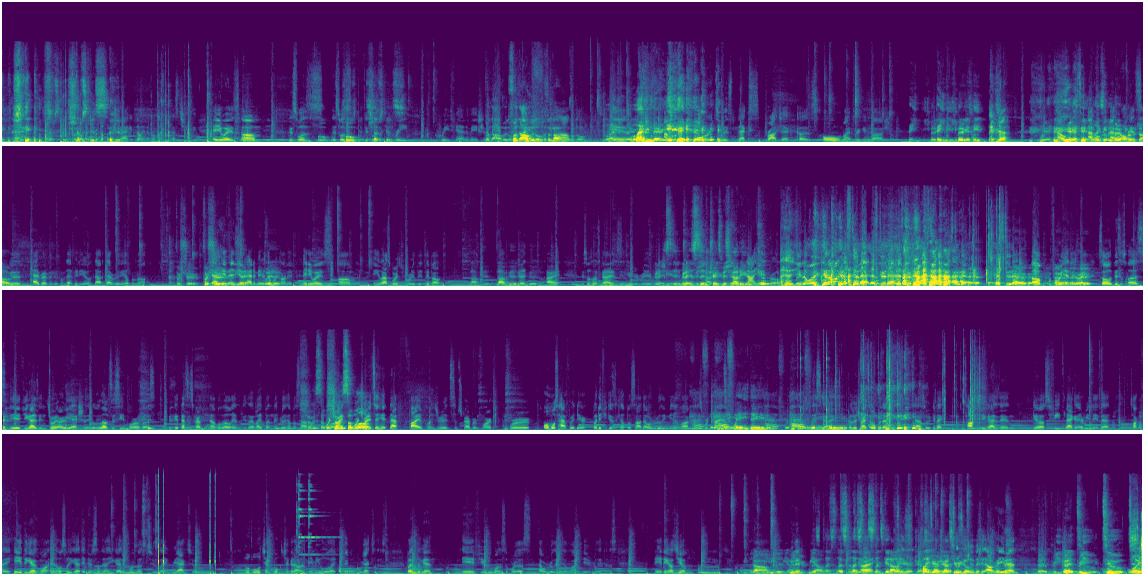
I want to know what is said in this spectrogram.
Chef's kiss. No, a. No, never mind. That's cheesy. Anyways, um, this was Boom. this was Boom. this Chef's was a kiss. great great fan animation. Phenomenal. Phenomenal. Phenomenal. Phenomenal. And Legendary. I'm looking forward to his next project because oh my freaking gosh. Hey, he, he better get paid. I hope he gets, I like hope he, I better hope he offer him a gets some job. good ad revenue from that video. That that really helped him out. For sure. For Yeah, sure. him and the sure. other animators But that yeah. worked on it. Anyways, um, any last words before we li- dip out? No, I'm good. No, I'm good. Good? I'm good. All right, this was us guys. Yeah. We really We're gonna appreciate instant, it. we're gonna instant transmission out of here. Not yet, bro. you know what? You know what? Let's do that. Let's do that. Let's do that. Let's do that. Let's do that. Let's do that. Um, before we end it, alright? So this is us. If you guys enjoy our reaction and love to see more of us, hit that subscribe button down below and hit that like button. They really help us out. Show us some We're love. trying. Some We're trying to hit that 500 subscriber mark. We're almost halfway there. But if you guys help us out, that would really mean a lot because we're trying to. halfway there. Halfway This guy, because we're trying to open a community tab so we can like talk to you guys and give us feedback and everything that talk anything you guys want, and also you guys if there's something that you guys want us to like react to, we'll, we'll check we'll check it out and maybe we'll like okay we'll, we'll react to this. But again, if you want to support us, that would really mean a lot. It really does. Anything else, Gio? Nah, we lit. We, lit? lit. we out. Let's let's let's Alright. let's, let's get out of here. Find your drafts. Here we go. Transmission out. Ready, man? Alright, three, two, one.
